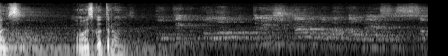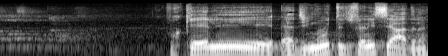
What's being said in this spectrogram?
Onze. Onze contra onze. Porque ele é de muito diferenciado, né?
